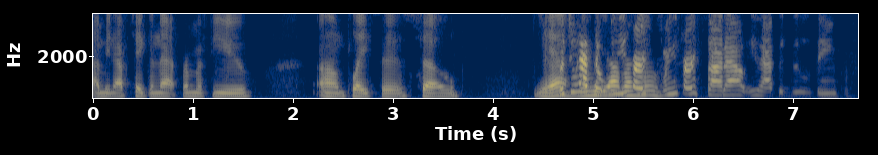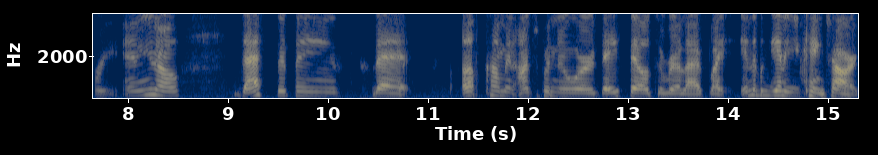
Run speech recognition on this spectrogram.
I mean, I've taken that from a few um, places. So, yeah. but you have to when you first when you first start out, you have to do things for free, and you know that's the things that upcoming entrepreneurs they fail to realize. Like in the beginning, you can't charge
